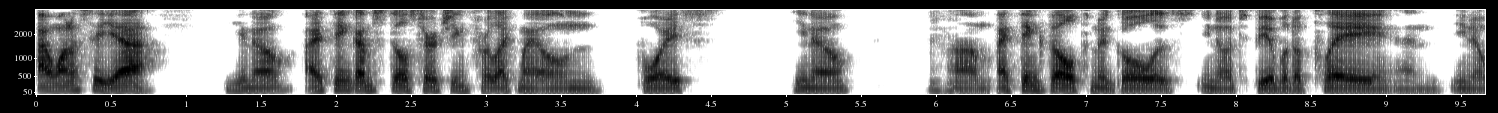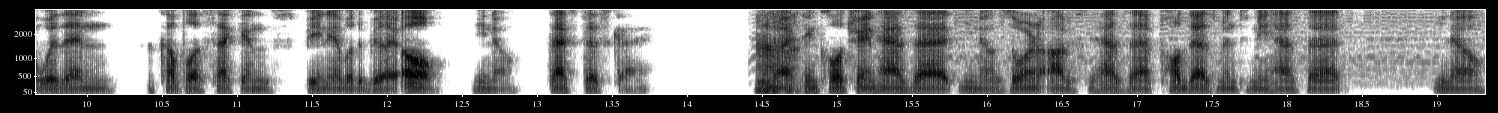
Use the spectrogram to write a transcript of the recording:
I want to say, yeah. You know, I think I'm still searching for like my own voice, you know. Mhm. Um, I think the ultimate goal is, you know, to be able to play and, you know, within a couple of seconds being able to be like, oh, you know, that's this guy. You know, I Uh-huh. think Coltrane has that, you know, Zorn obviously has that, Paul Desmond to me has that, you know,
